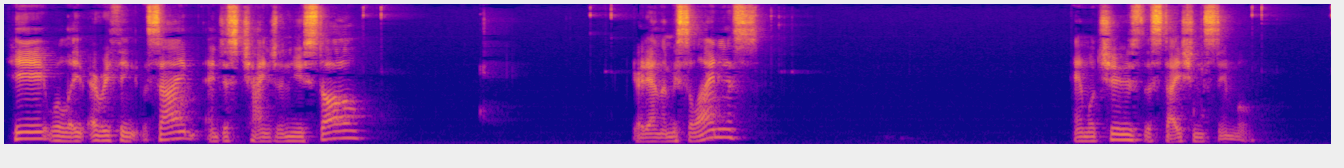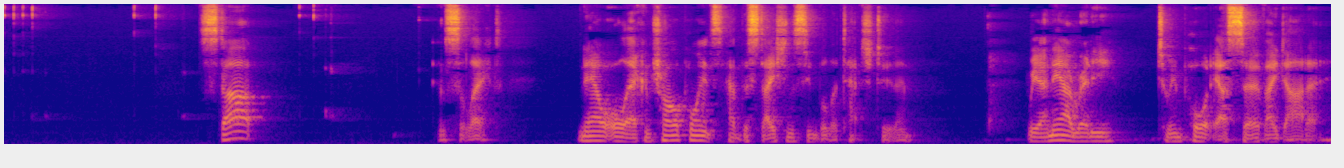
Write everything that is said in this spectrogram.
Here, we'll leave everything the same and just change the new style. Go down the miscellaneous. And we'll choose the station symbol. Start and select. Now all our control points have the station symbol attached to them. We are now ready to import our survey data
